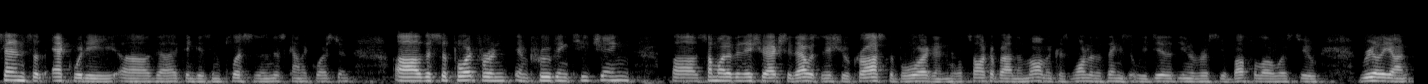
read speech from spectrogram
sense of equity uh, that I think is implicit in this kind of question. Uh, the support for improving teaching, uh, somewhat of an issue. Actually, that was an issue across the board, and we'll talk about in a moment because one of the things that we did at the University of Buffalo was to really, on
